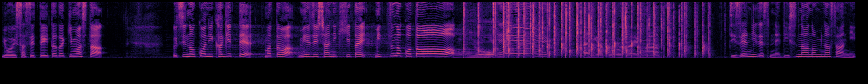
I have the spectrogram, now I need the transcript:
用意させていただきましたうちの子に限ってまたはミュージシャンに聞きたい3つのことあよ。りがとうございます事前にですねリスナーの皆さんに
